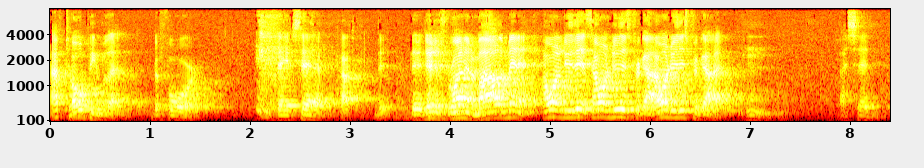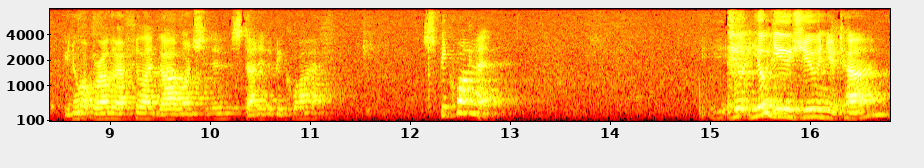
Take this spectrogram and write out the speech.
I've told people that before. They've said, they're just running a mile a minute. I want to do this. I want to do this for God. I want to do this for God. Hmm. I said, you know what, brother? I feel like God wants you to do? Study to be quiet. Just be quiet. He'll, he'll use you in your time.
